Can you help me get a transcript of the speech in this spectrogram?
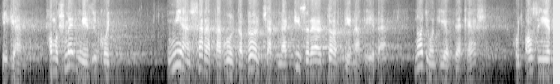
Igen, ha most megnézzük, hogy milyen szerepe volt a bölcseknek Izrael történetében. Nagyon érdekes, hogy azért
